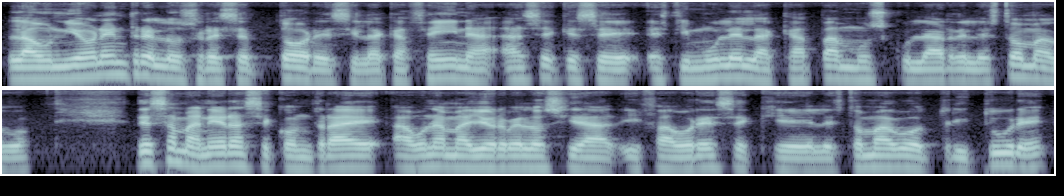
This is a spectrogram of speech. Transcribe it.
La unión entre los receptores y la cafeína hace que se estimule la capa muscular del estómago. De esa manera se contrae a una mayor velocidad y favorece que el estómago triture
